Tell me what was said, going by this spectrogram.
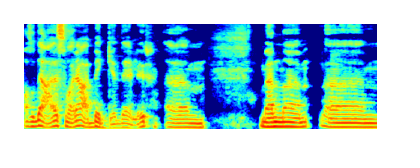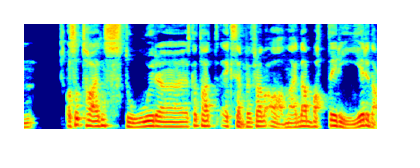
Altså det er, svaret er begge deler. Um, men um, og så ta en stor, eh, Jeg skal ta et eksempel fra en annen næring. Batterier, da,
